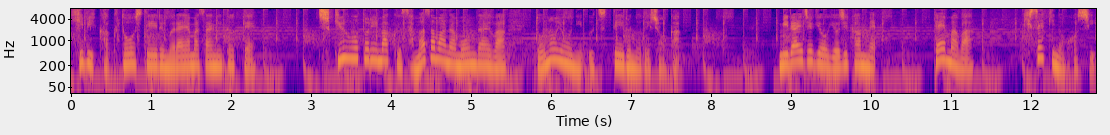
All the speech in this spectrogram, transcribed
日々格闘している村山さんにとって地球を取り巻くさまざまな問題はどのように映っているのでしょうか。未来授業4時間目。テーマは奇跡の星。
